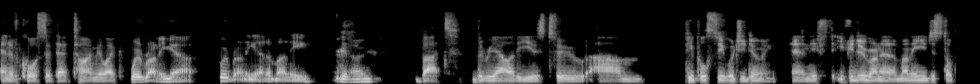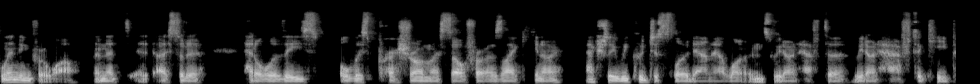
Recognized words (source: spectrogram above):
and of course at that time you're like we're running out, we're running out of money, you know. but the reality is to um, people see what you're doing. And if, if you do run out of money, you just stop lending for a while. And that I sort of had all of these, all this pressure on myself where I was like, you know, actually we could just slow down our loans. We don't have to, we don't have to keep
